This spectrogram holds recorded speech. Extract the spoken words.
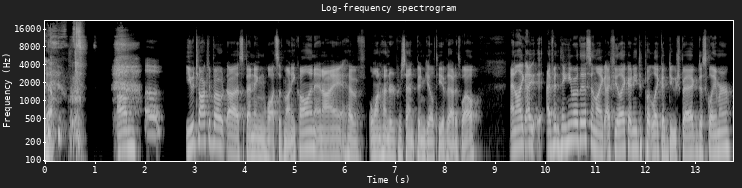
yeah. Um, you talked about uh, spending lots of money, Colin, and I have 100% been guilty of that as well. And like I, I've been thinking about this, and like I feel like I need to put like a douchebag disclaimer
